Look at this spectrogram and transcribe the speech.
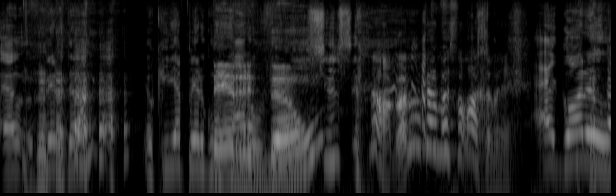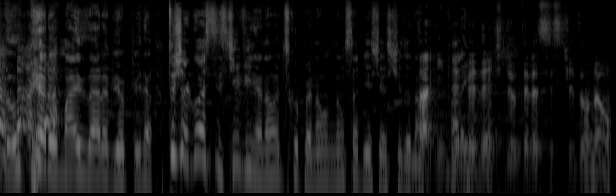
É, perdão, eu queria perguntar ao Perdão? Vinícius. Não, agora eu não quero mais falar também. Agora eu não quero mais dar a minha opinião. Tu chegou a assistir, Vinha? Não, desculpa, eu não, não sabia se tinha assistido, não. Tá, independente de eu ter assistido ou não,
